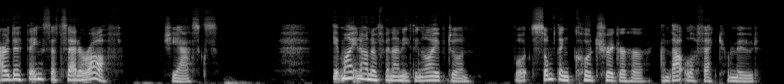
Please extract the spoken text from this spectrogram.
Are there things that set her off? She asks. It might not have been anything I've done, but something could trigger her, and that'll affect her mood.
